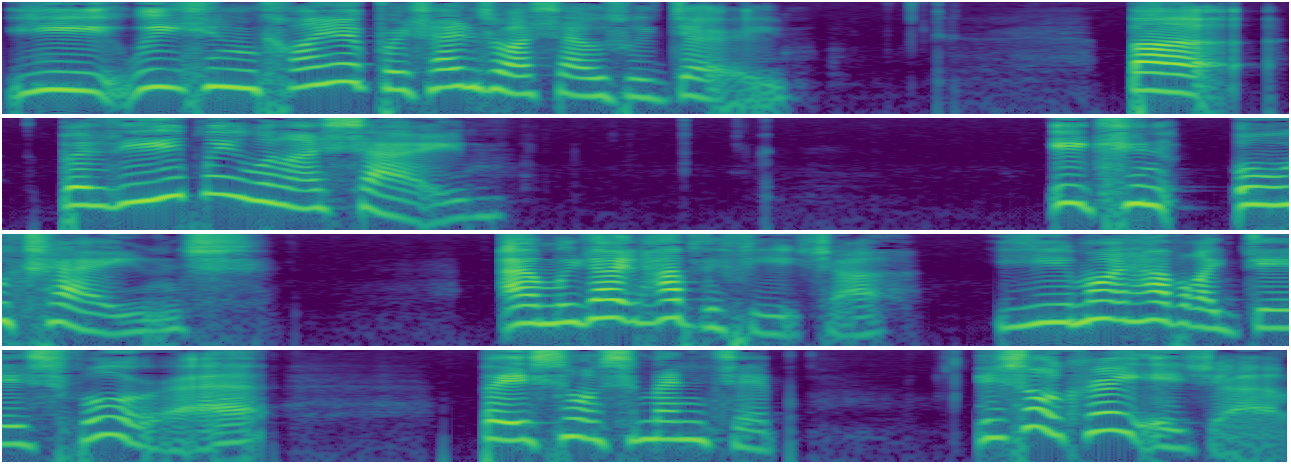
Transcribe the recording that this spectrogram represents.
You, we can kind of pretend to ourselves we do. But believe me when I say it can all change. And we don't have the future. You might have ideas for it, but it's not cemented. It's not created yet.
